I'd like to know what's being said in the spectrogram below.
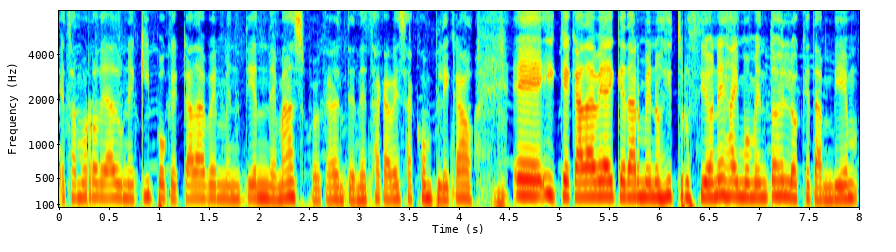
estamos rodeados de un equipo que cada vez me entiende más, porque claro, entender esta cabeza es complicado, eh, y que cada vez hay que dar menos instrucciones, hay momentos en los que también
